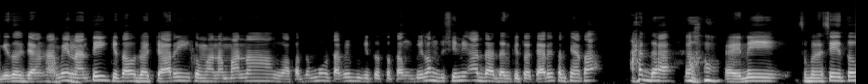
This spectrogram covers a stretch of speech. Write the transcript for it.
gitu. Jangan sampai Oke. nanti kita udah cari ke mana-mana nggak ketemu, tapi begitu tetang bilang di sini ada dan kita cari ternyata ada. Oh, Eh, ini sebenarnya sih itu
